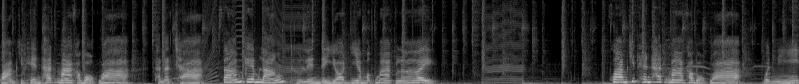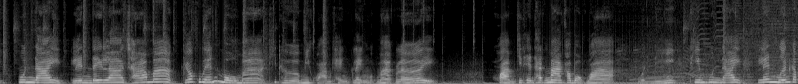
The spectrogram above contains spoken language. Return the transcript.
ความคิดเห็นถัดมาค่ะบอกว่า ธนัชชา 3 เกมหลังเธอเล่นได้ยอดเยี่ยมมาก ๆ เลย ความคิดเห็นถัดมาค่ะบอกว่าวันนี้ฮุนไดเล่นได้ล่าช้ามาก ยกเว้นโมมาที่เธอมีความแข็งแกร่งมาก ๆ เลย ความคิดเห็นถัดมาค่ะบอกว่า วันนี้ทีมฮุนไดเล่นเหมือนกับ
